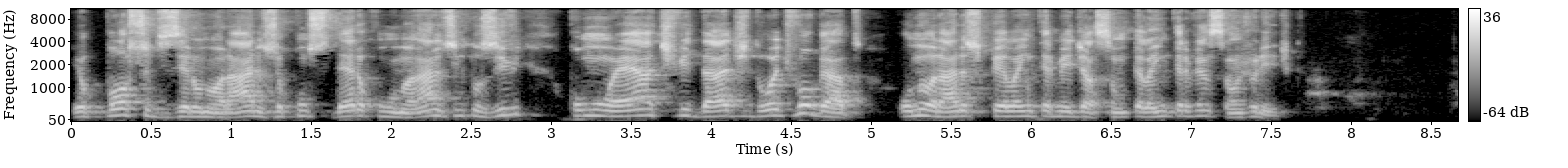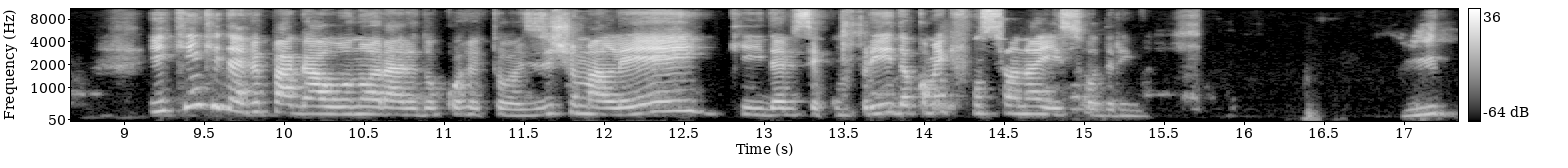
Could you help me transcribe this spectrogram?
eu posso dizer honorários, eu considero como honorários, inclusive, como é a atividade do advogado, honorários pela intermediação, pela intervenção jurídica. E quem que deve pagar o honorário do corretor? Existe uma lei que deve ser cumprida? Como é que funciona isso, Rodrigo? Que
